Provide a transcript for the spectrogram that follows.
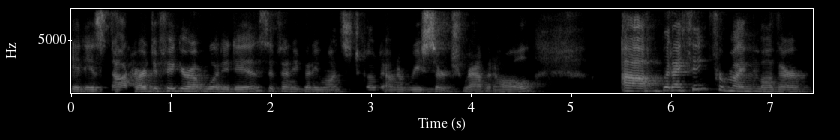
It mm-hmm. not hard to figure out what it is if anybody wants to go down a research rabbit hole. Uh, but I think for my mother,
